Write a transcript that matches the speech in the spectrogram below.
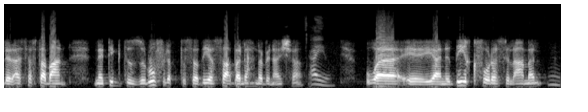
للأسف طبعا نتيجة الظروف الاقتصادية الصعبة اللي إحنا بنعيشها. أيوه. ويعني ضيق فرص العمل. مم.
